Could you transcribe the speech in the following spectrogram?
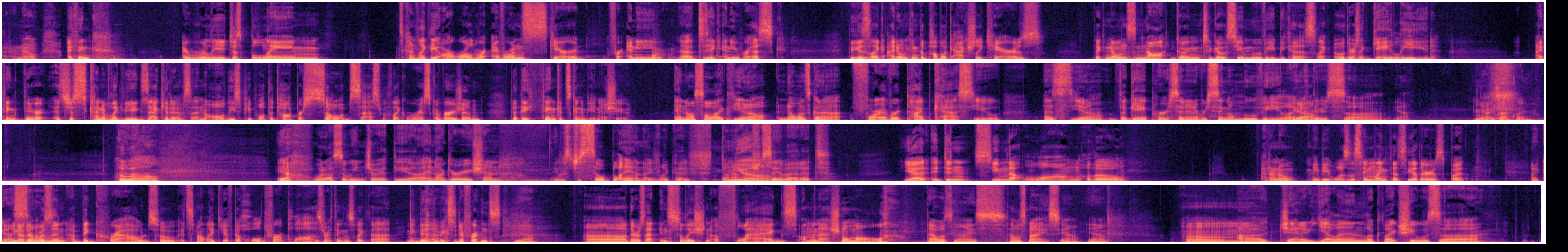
I don't know. I think I really just blame. It's kind of like the art world where everyone's scared for any uh, to take any risk because, like, I don't think the public actually cares. Like, no one's not going to go see a movie because, like, oh, there's a gay lead. I think there it's just kind of like the executives and all these people at the top are so obsessed with like risk aversion that they think it's going to be an issue. And also, like, you know, no one's gonna forever typecast you as, you know, the gay person in every single movie. Like, Yeah. there's, uh, yeah. Yeah, exactly. Oh well. Yeah. What else did we enjoy at the uh, inauguration? It was just so bland. I like, I don't have much to say about it. Yeah, it didn't seem that long, although I don't know, maybe it was the same length as the others, but I guess you know, there so. wasn't a big crowd, so it's not like you have to hold for applause or things like that. Maybe that makes a difference. Yeah. Uh, there was that installation of flags on the National Mall. That was nice. that was nice, yeah. Yeah. Um, Uh, Janet Yellen looked like she was uh,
